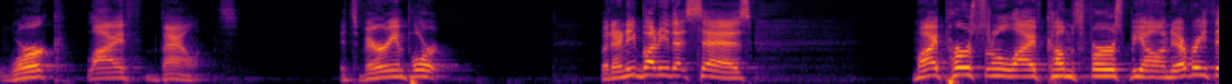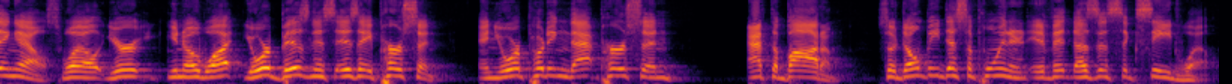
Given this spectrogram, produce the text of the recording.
work life balance. It's very important. But anybody that says, my personal life comes first beyond everything else. Well, you're, you know what? Your business is a person, and you're putting that person at the bottom. So don't be disappointed if it doesn't succeed well.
